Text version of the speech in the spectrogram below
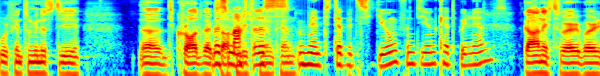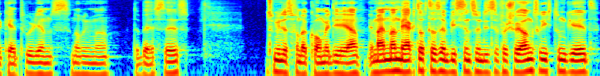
cool finde, zumindest die, äh, die Crowdwork-Sachen, Was macht das mit der Beziehung von dir und Cat Williams? Gar nichts, weil, weil Cat Williams noch immer der Beste ist. Zumindest von der Comedy her. Ich meine, man merkt doch, dass er ein bisschen so in diese Verschwörungsrichtung geht.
